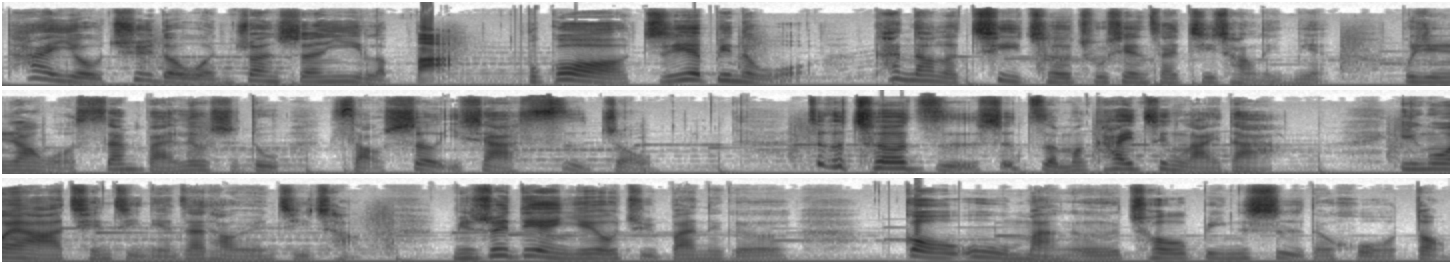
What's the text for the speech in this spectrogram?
太有趣的稳赚生意了吧？不过职业病的我看到了汽车出现在机场里面，不禁让我三百六十度扫射一下四周。这个车子是怎么开进来的？因为啊，前几年在桃园机场免税店也有举办那个购物满额抽宾士的活动，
